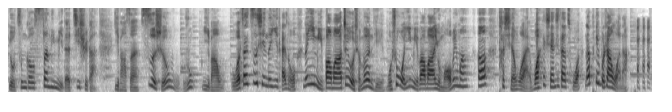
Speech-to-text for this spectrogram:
有增高三厘米的既视感。一八三，四舍五入。一八五，我再自信的一抬头，那一米八八，这有什么问题？我说我一米八八有毛病吗？啊，他嫌我矮，我还嫌弃他矬，那配不上我呢。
